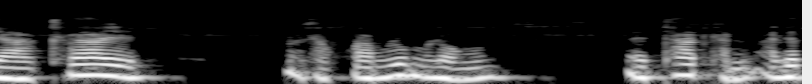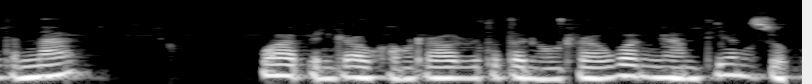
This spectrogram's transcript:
อยากใคร่นะครับความรุ่มหลงในธาตุขันธ์อายตนะ ว่าเป็นเราของเราหรือตัวตนของเราว่างามเที่ยงสุข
